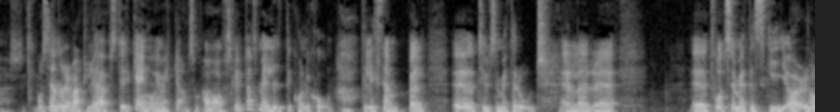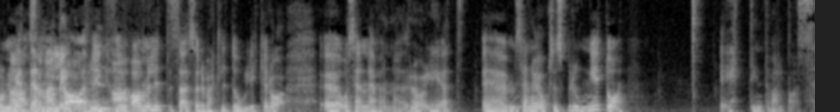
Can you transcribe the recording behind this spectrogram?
Herregud. Och sen har det varit löpstyrka en gång i veckan som avslutas med lite kondition. Till exempel eh, 1000 meter rodd eller eh, eh, 2000 meter skiör och ni Ja, vet den man drar hit. ja. Ja. ja men lite så här så har det varit lite olika då. Eh, och sen även rörlighet. Eh, men sen har jag också sprungit då ett intervallpass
